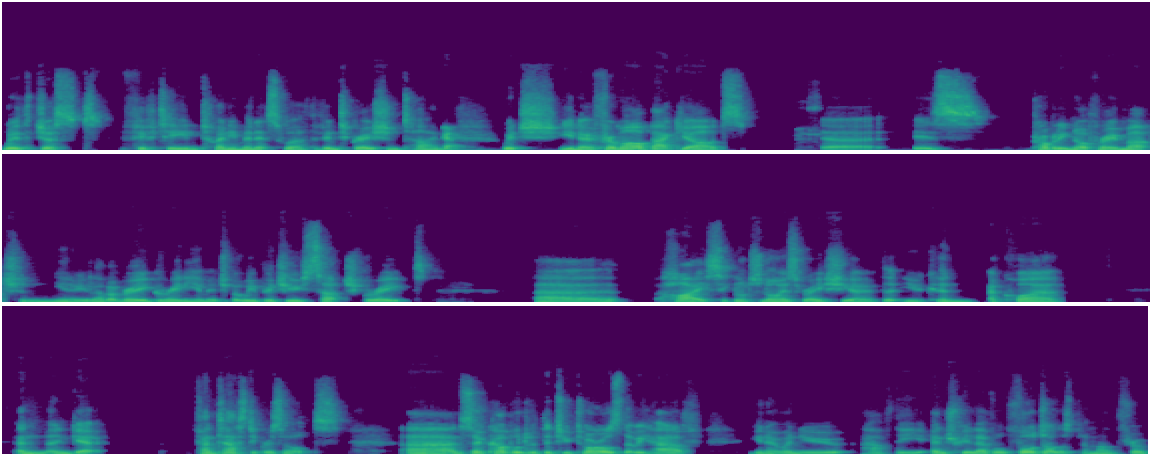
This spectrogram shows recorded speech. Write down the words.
with just 15, 20 minutes worth of integration time, yeah. which, you know, from our backyards uh, is probably not very much. And, you know, you'll have a very grainy image, but we produce such great uh, high signal to noise ratio that you can acquire and, and get fantastic results. Uh, and so, coupled with the tutorials that we have, you know, when you have the entry level $4 per month for a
